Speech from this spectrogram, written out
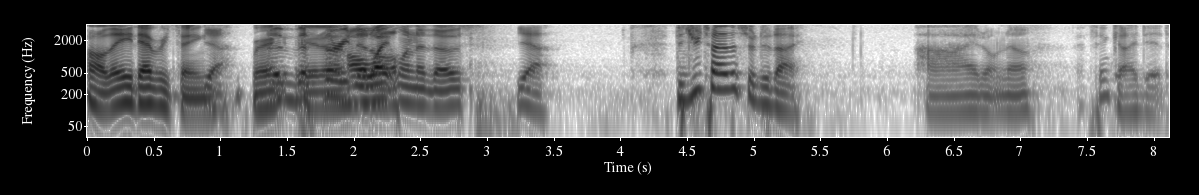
Oh, they eat everything. Yeah. Right. The You know? all white all. one of those. Yeah. Did you tie this or did I? I don't know. I think I did.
